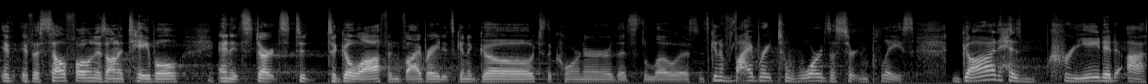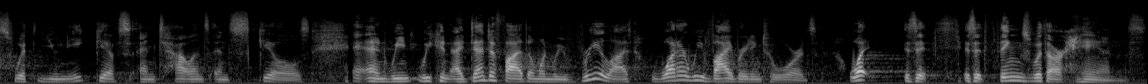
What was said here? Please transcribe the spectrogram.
if, if a cell phone is on a table and it starts to, to go off and vibrate, it's going to go to the corner that's the lowest. It's going to vibrate towards a certain place. God has created us with unique gifts and talents and skills, and we, we can identify them when we realize what are we vibrating towards? What is it? Is it things with our hands?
